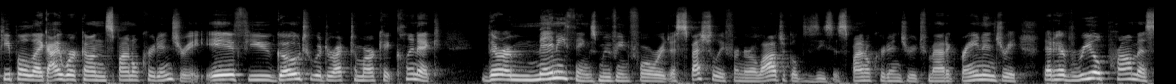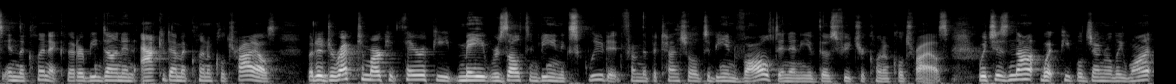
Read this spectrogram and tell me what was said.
people like I work on spinal cord injury. If you go to a direct to market clinic, there are many things moving forward, especially for neurological diseases, spinal cord injury, traumatic brain injury, that have real promise in the clinic that are being done in academic clinical trials. But a direct to market therapy may result in being excluded from the potential to be involved in any of those future clinical trials, which is not what people generally want.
